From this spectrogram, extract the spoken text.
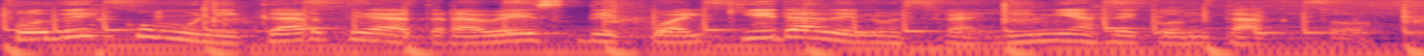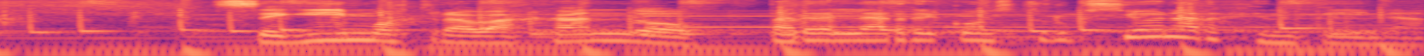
podés comunicarte a través de cualquiera de nuestras líneas de contacto. Seguimos trabajando para la reconstrucción argentina.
